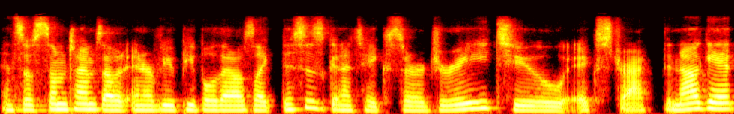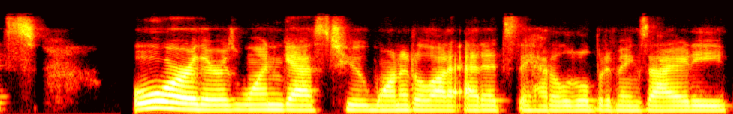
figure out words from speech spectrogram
And so sometimes I would interview people that I was like, this is going to take surgery to extract the nuggets. Or there was one guest who wanted a lot of edits. They had a little bit of anxiety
